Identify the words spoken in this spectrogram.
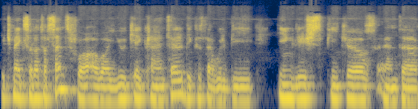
which makes a lot of sense for our UK clientele because there will be English speakers and uh,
